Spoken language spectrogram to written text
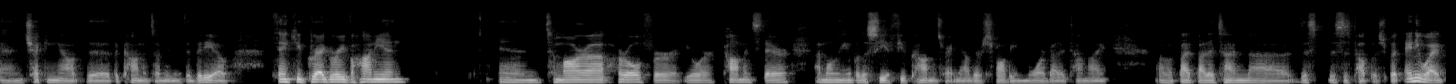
and checking out the the comments underneath the video. Thank you, Gregory Vahanian and Tamara Hurl for your comments there. I'm only able to see a few comments right now. There's probably more by the time I uh, by by the time uh, this this is published. But anyway,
